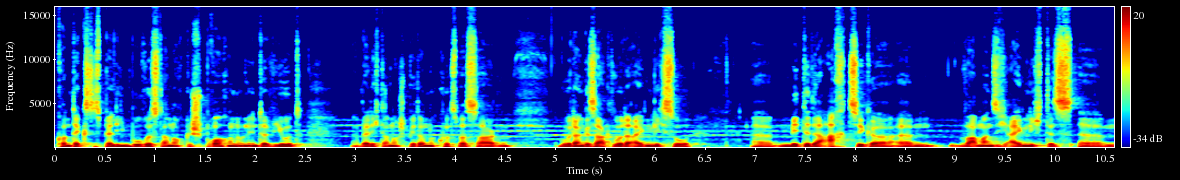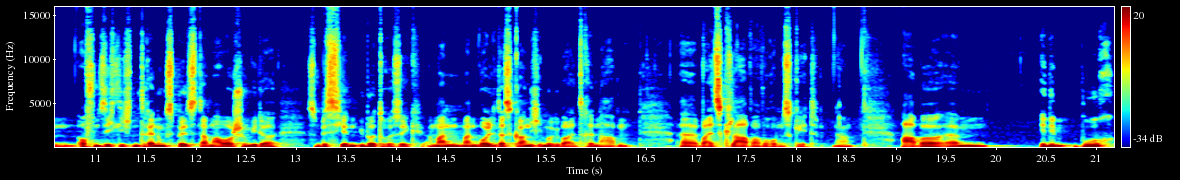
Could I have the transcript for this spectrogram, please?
Kontext des Berlin-Buches, da noch gesprochen und interviewt. Da werde ich da noch später noch kurz was sagen, wo dann gesagt wurde, eigentlich so, Mitte der 80er ähm, war man sich eigentlich des ähm, offensichtlichen Trennungsbilds der Mauer schon wieder so ein bisschen überdrüssig. Man, mhm. man wollte das gar nicht immer überall drin haben, äh, weil es klar war, worum es geht. Ja. Aber ähm, in dem Buch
